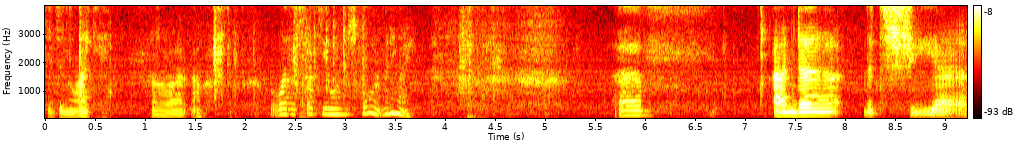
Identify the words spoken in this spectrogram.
she didn't like it. I was like, oh, well, why the fuck do you want to score him anyway? Um, and uh, that she, uh,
